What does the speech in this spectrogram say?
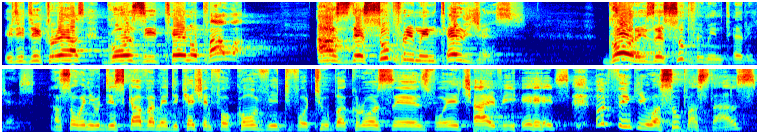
It declares God's eternal power as the supreme intelligence. God is the supreme intelligence. And so when you discover medication for COVID, for tuberculosis, for HIV, AIDS, don't think you are superstars.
